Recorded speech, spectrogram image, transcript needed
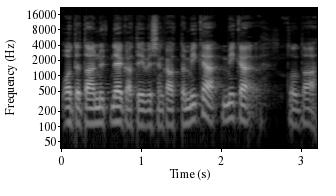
otetaan nyt negatiivisen kautta, mikä, mikä tota,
